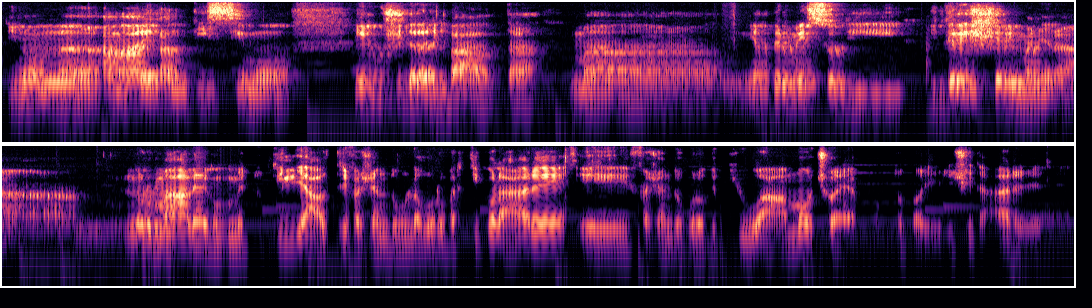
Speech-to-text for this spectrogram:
di non amare tantissimo le luci della ribalta, ma mi ha permesso di, di crescere in maniera normale come tutti gli altri, facendo un lavoro particolare e facendo quello che più amo, cioè appunto poi recitare,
